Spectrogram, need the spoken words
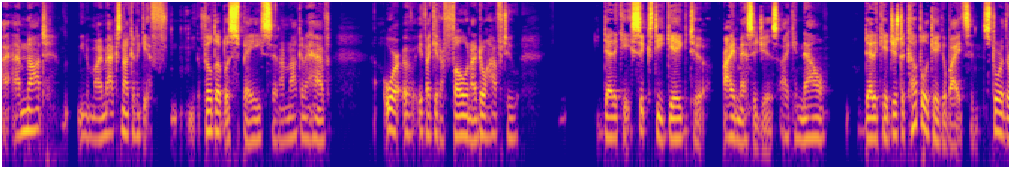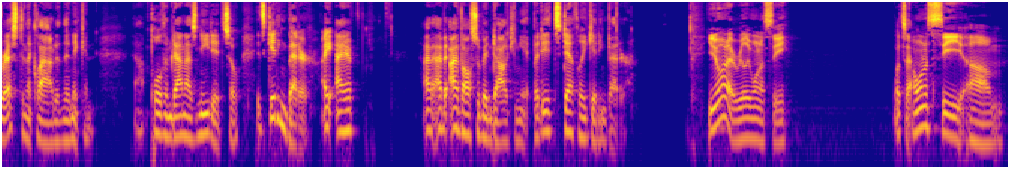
I, am not you know my Mac's not going to get f- filled up with space, and I'm not going to have or if I get a phone, I don't have to dedicate 60 gig to iMessages. I can now dedicate just a couple of gigabytes and store the rest in the cloud, and then it can uh, pull them down as needed. So it's getting better. I, I have I've, I've also been dogging it, but it's definitely getting better. You know what I really want to see? What's that? I want to see um,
